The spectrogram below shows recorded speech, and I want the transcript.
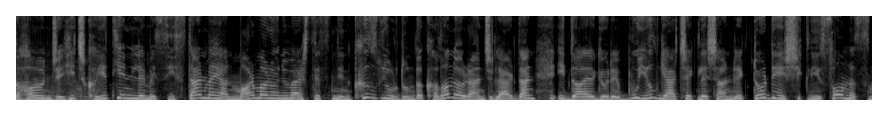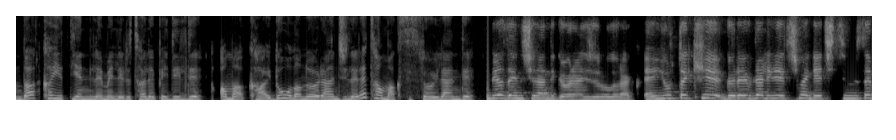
Daha önce hiç kayıt yenilemesi istenmeyen Marmara Üniversitesi'nin kız yurdunda kalan öğrencilerden iddiaya göre bu yıl gerçekleşen rektör değişikliği sonrasında kayıt yenilemeleri talep edildi. Ama kayda olan öğrencilere tam aksi söylendi. Biraz endişelendik öğrenciler olarak. E, yurttaki görevlilerle iletişime geçtiğimizde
